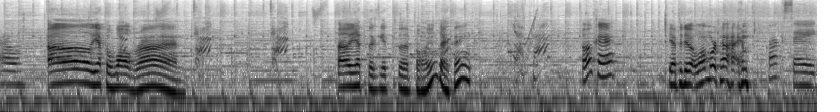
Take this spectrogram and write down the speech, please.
Oh. Oh, you have to wall run. Oh, you have to get the balloons, I think. Okay. You have to do it one more time. Fuck's sake.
